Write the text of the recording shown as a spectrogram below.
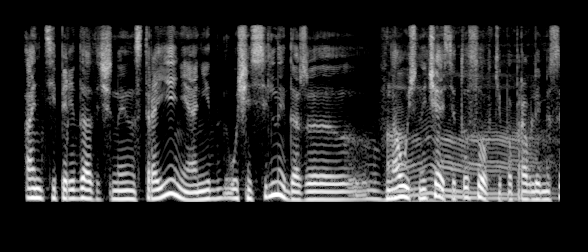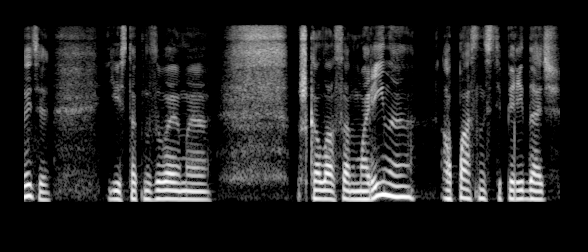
антипередаточные настроения, они очень сильны даже в научной части тусовки по проблеме сети. Есть так называемая шкала Сан-Марино опасности передач,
